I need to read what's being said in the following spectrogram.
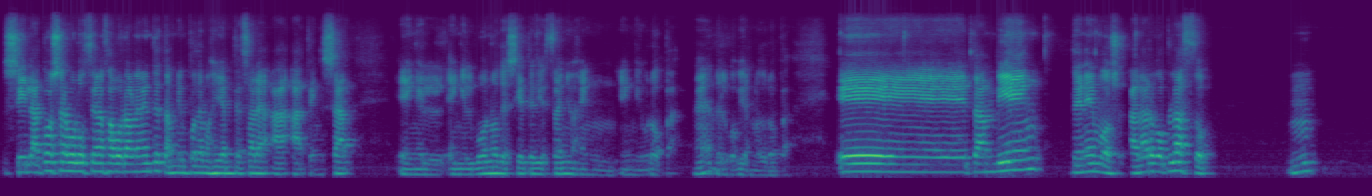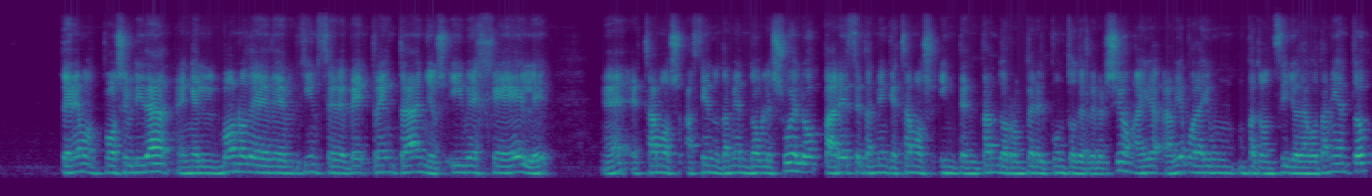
si la cosa evoluciona favorablemente, también podemos ya empezar a, pensar en el, bono de 7-10 años en, Europa, ¿eh? del gobierno de Europa. Eh, también tenemos a largo plazo, tenemos posibilidad en el bono de, de 15, 30 años IBGL, ¿eh? Estamos haciendo también doble suelo. Parece también que estamos intentando romper el punto de reversión. había por ahí un, patroncillo de agotamiento.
